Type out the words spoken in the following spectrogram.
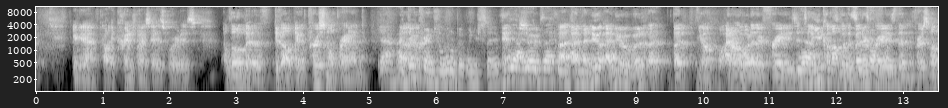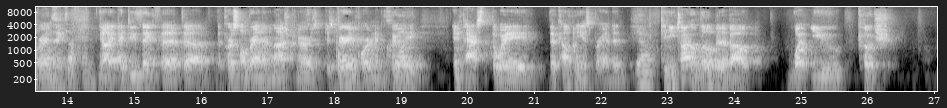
You're going to probably cringe when I say this word is a little bit of developing a personal brand. Yeah, I do um, cringe a little bit when you say it. Yeah, yeah, I know exactly. I, I, knew I knew it would, uh, but you know, I don't know what other phrase until you come up with a better a phrase one. than personal branding. You know, I, I, do think that uh, the personal brand of an entrepreneur is, is very important and clearly impacts the way the company is branded. Yeah. Can you talk a little bit about what you coach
